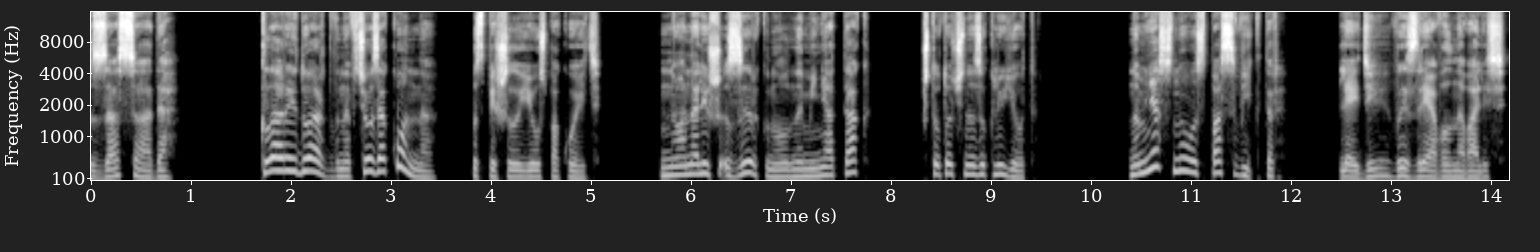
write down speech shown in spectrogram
Засада. «Клара Эдуардовна, все законно», — поспешил ее успокоить но она лишь зыркнула на меня так, что точно заклюет. Но меня снова спас Виктор. «Леди, вы зря волновались.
